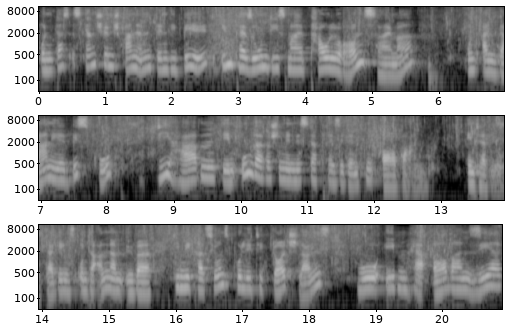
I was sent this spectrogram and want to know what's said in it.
Und das ist ganz schön spannend, denn die Bild in Person diesmal Paul Ronsheimer und ein Daniel Biskup, die haben den ungarischen Ministerpräsidenten Orban interviewt. Da ging es unter anderem über die Migrationspolitik Deutschlands, wo eben Herr Orban sehr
